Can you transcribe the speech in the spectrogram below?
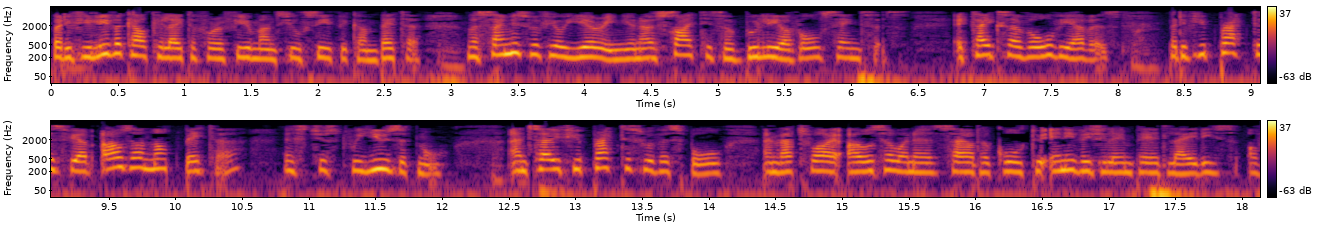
But if you leave a calculator for a few months, you'll see it become better. The same is with your hearing. You know, sight is a bully of all senses. It takes over all the others. But if you practice, have, ours are not better. It's just we use it more. And so if you practice with a ball, and that's why I also want to say out a call to any visually impaired ladies of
